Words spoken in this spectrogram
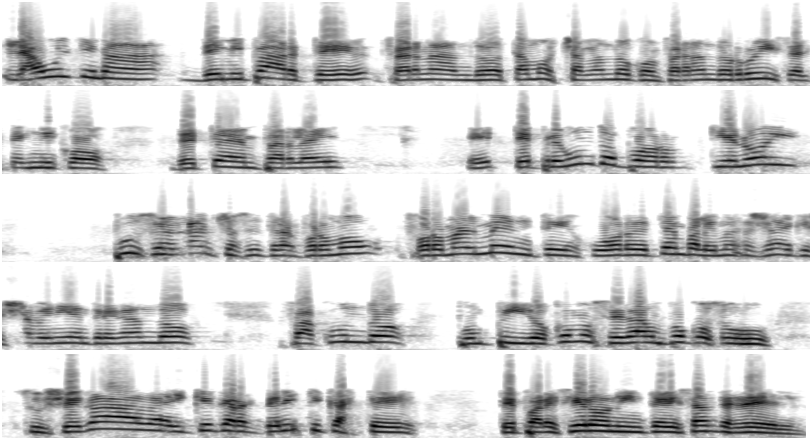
La última de mi parte, Fernando, estamos charlando con Fernando Ruiz, el técnico de Temperley. Eh, te pregunto por quien hoy puso el gancho, se transformó formalmente en jugador de Temple y más allá de que ya venía entrenando Facundo Pumpido. ¿Cómo se da un poco su, su llegada y qué características te, te parecieron interesantes de él?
